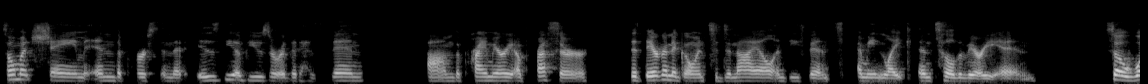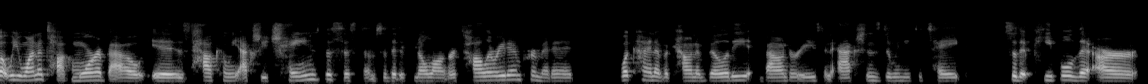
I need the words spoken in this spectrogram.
so much shame in the person that is the abuser or that has been um, the primary oppressor that they're going to go into denial and defense. I mean, like until the very end. So what we want to talk more about is how can we actually change the system so that it's no longer tolerated and permitted? What kind of accountability, boundaries, and actions do we need to take so that people that are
